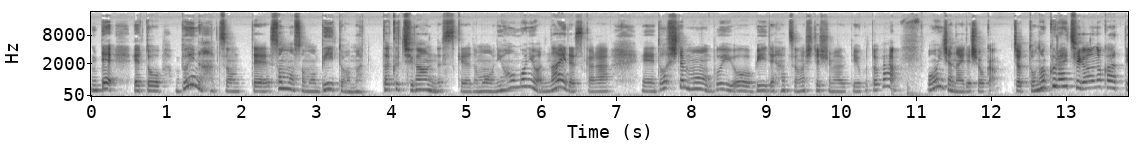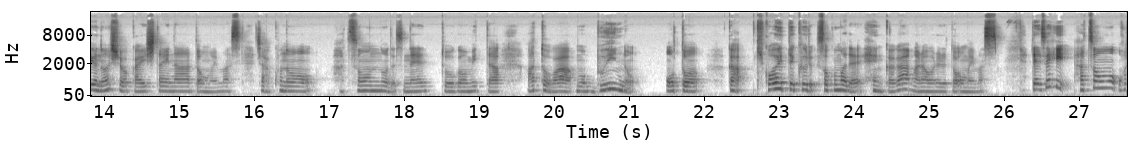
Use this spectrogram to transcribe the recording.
で、えっと、V の発音ってそもそも B とは全く違うんですけれども日本語にはないですから、えー、どうしても V を B で発音してしまうっていうことが多いんじゃないでしょうか。じゃあどのくらい違うのかっていうのを紹介したいなと思います。じゃあこの発音のですね動画を見た後はもう V の音が聞こえてくるそこまで変化が現れると思いますで、ぜひ発音を教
